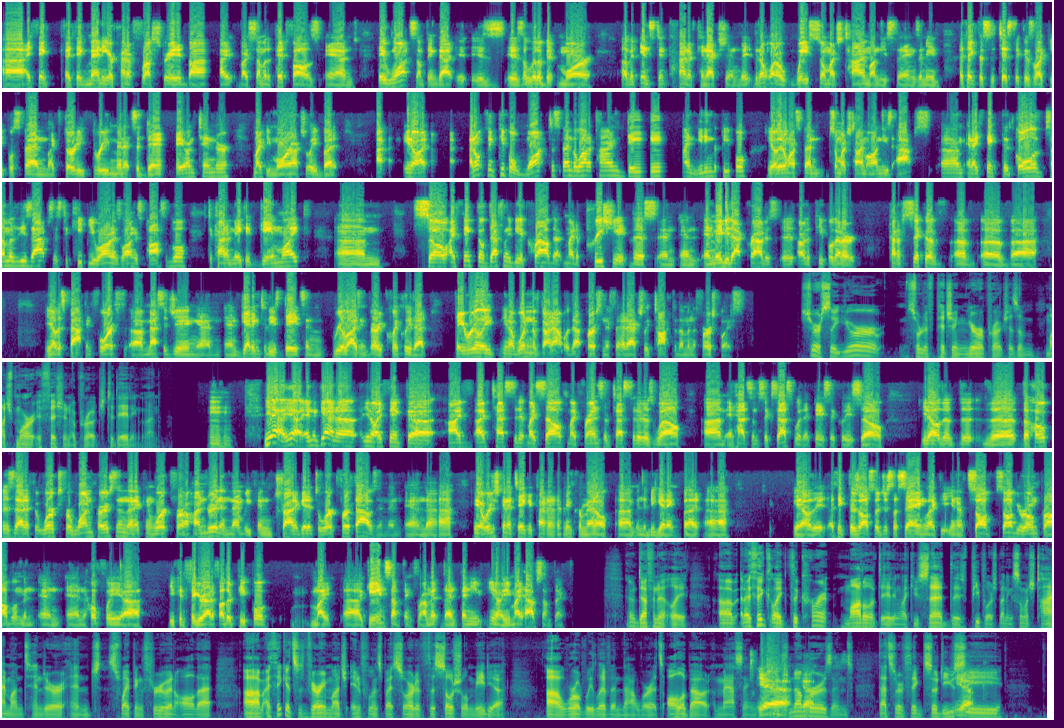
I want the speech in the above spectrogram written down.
uh, I think I think many are kind of frustrated by by some of the pitfalls, and they want something that is is a little bit more of an instant kind of connection. They, they don't want to waste so much time on these things. I mean, I think the statistic is like people spend like 33 minutes a day on Tinder. Might be more actually, but I, you know, I I don't think people want to spend a lot of time dating and meeting the people. You know, they don't want to spend so much time on these apps. Um, and I think the goal of some of these apps is to keep you on as long as possible to kind of make it game like. Um, so I think there'll definitely be a crowd that might appreciate this, and and and maybe that crowd is are the people that are kind of sick of of of uh, you know this back and forth uh, messaging and and getting to these dates and realizing very quickly that they really you know wouldn't have gone out with that person if they had actually talked to them in the first place. Sure. So you're sort of pitching your approach as a much more efficient approach to dating then. Mm-hmm. Yeah, yeah, and again, uh, you know, I think uh, I've I've tested it myself. My friends have tested it as well, um, and had some success with it, basically. So, you know, the the the the hope is that if it works for one person, then it can work for a hundred, and then we can try to get it to work for a thousand. And and uh, you know, we're just going to take it kind of incremental um, in the beginning, but. You know, I think there's also just a saying like, you know, solve solve your own problem, and and and hopefully uh, you can figure out if other people might uh, gain something from it, then then you you know you might have something. No, definitely. Um, and I think like the current model of dating, like you said, the people are spending so much time on Tinder and swiping through and all that. Um, I think it's very much influenced by sort of the social media uh, world we live in now, where it's all about amassing yeah, huge numbers yeah. and that sort of thing. So, do you yeah. see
